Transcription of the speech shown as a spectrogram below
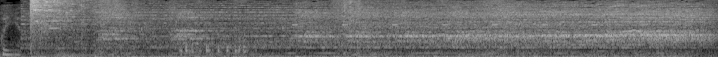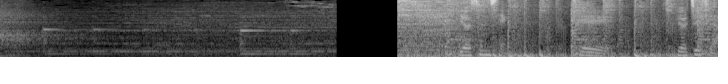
혼령. 여선생 대 여제자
